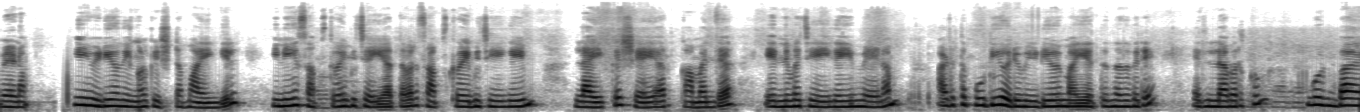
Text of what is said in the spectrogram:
വേണം. ഈ വീഡിയോ നിങ്ങൾക്ക് ഇഷ്ടമായെങ്കിൽ ഇനിയും സബ്സ്ക്രൈബ് ചെയ്യാത്തവർ സബ്സ്ക്രൈബ് ചെയ്യുകയും ലൈക്ക് ഷെയർ കമന്റ് എന്നിവ ചെയ്യുകയും വേണം. അടുത്ത പുതിയൊരു വീഡിയോയുമായി എത്തുന്നതുവരെ എല്ലാവർക്കും ഗുഡ് ബൈ.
